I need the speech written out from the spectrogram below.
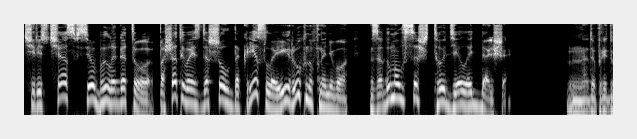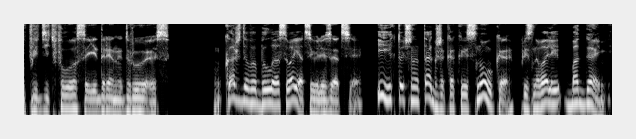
Через час все было готово. Пошатываясь, дошел до кресла и, рухнув на него, задумался, что делать дальше. «Надо предупредить Флосса и Дрен и Друэс», у каждого была своя цивилизация, и их точно так же, как и Сноука, признавали богами.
